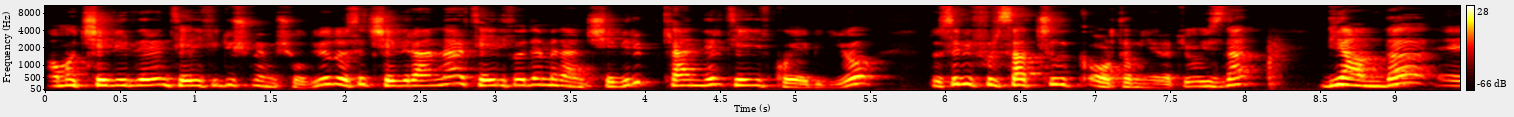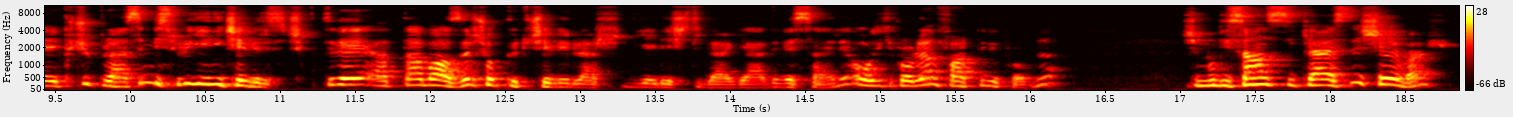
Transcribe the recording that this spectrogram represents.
Ama çevirilerin telifi düşmemiş oluyor. Dolayısıyla çevirenler telif ödemeden çevirip kendileri telif koyabiliyor. Dolayısıyla bir fırsatçılık ortamı yaratıyor. O yüzden bir anda e, Küçük Prens'in bir sürü yeni çevirisi çıktı ve hatta bazıları çok kötü çeviriler diye eleştiriler geldi vesaire. Oradaki problem farklı bir problem. Şimdi bu lisans hikayesinde şey var.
